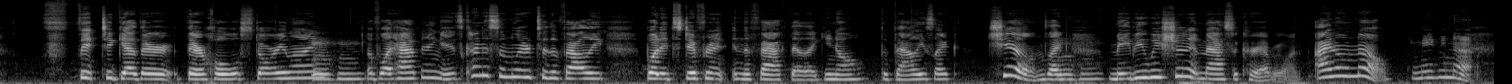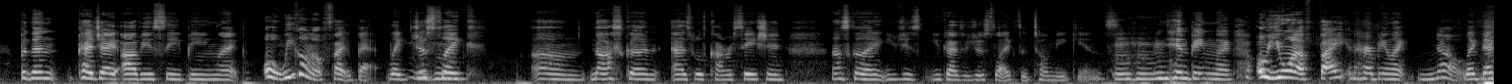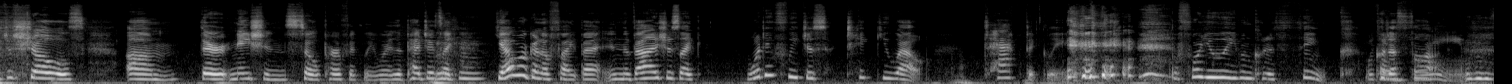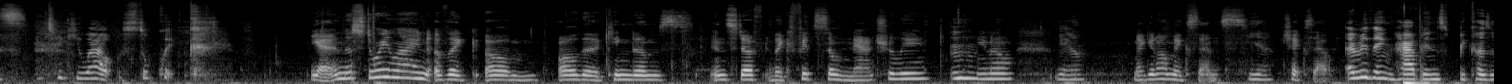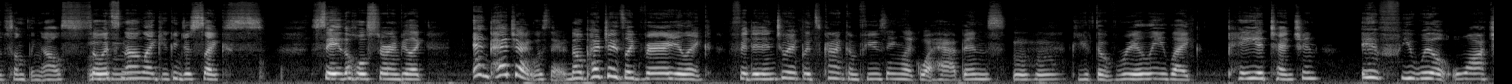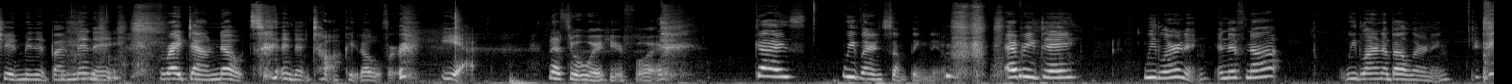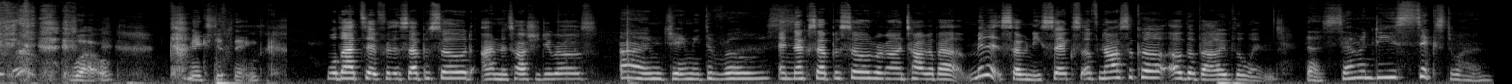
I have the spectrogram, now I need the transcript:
fit together their whole storyline Mhm. of what happening. And it's kind of similar to the Valley, but it's different in the fact that like, you know, the Valley's like chill and like Mhm. maybe we shouldn't massacre everyone. I don't know. Maybe not. But then Pejite obviously being like, "Oh, we gonna fight back," like just Mhm. like um Nausicaa and Asbel's conversation. Nausicaa like, "You just, you guys are just like the Tolmekians," Mm-hmm. and him being like, "Oh, you want to fight?" and her being like, "No," like that just shows um their nations so perfectly. Where the Pejite's like, Mhm. "Yeah, we're gonna fight back," and the Valley's just like, "What if we just take you out?" Tactically, before you even could have think, could have thought, take you out so quick. Yeah, and the storyline of like um all the kingdoms and stuff like fits so naturally, Mm-hmm. you know? Yeah, Like it all makes sense. yeah. Checks out. Everything happens because of something else, so it's Mhm. not like you can just like s- say the whole story and be like, "And Pejite was there." No, Pejite's like very like fitted into it, but it's kind of confusing like what happens. Mm-hmm. You have to really like pay attention. If you will, watch it minute by minute, write down notes, and then talk it over. Yeah. That's what we're here for. Guys, we learn something new. Every day, we learning. And if not, we learn about learning. Whoa. Makes you think. Well, that's it for this episode. I'm Natasha DeRose. I'm Jamie DeRose. And next episode, we're going to talk about minute 76 of Nausicaa of the Valley of the Wind. the 76th one.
